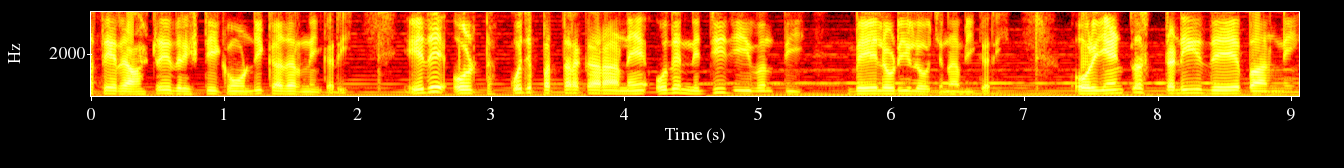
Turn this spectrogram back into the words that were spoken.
ਅਤੇ ਰਾਸ਼ਟਰੀ ਦ੍ਰਿਸ਼ਟੀਕੋਣ ਦੀ ਕਦਰ ਨਹੀਂ ਕਰੀ। ਇਹਦੇ ਉਲਟ ਕੁਝ ਪੱਤਰਕਾਰਾਂ ਨੇ ਉਹਦੇ ਨਿੱਜੀ ਜੀਵਨ ਦੀ ਬੇਲੋੜੀ ਆਲੋਚਨਾ ਵੀ ਕਰੀ। ਓਰੀਐਂਟਲ ਸਟੱਡੀ ਦੇ ਬਾਨੀ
